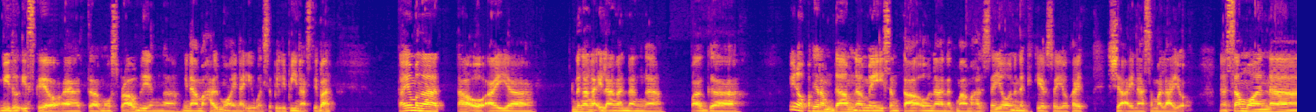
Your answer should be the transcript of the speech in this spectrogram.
Middle East kayo at uh, most probably ang uh, minamahal mo ay naiwan sa Pilipinas, di ba? Tayong mga tao ay uh, nangangailangan ng uh, pag uh, you know, pakiramdam na may isang tao na nagmamahal sa iyo, na nag-care sa iyo kahit siya ay nasa malayo. Na someone na uh,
